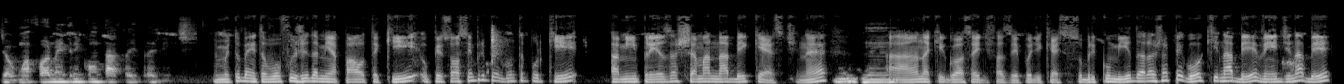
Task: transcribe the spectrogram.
De alguma forma, entre em contato aí pra gente. Muito bem, então vou fugir da minha pauta aqui. O pessoal sempre pergunta por que a minha empresa chama Nabecast, né? Uhum. A Ana que gosta de fazer podcast sobre comida, ela já pegou que Nabe vem de Nabe,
